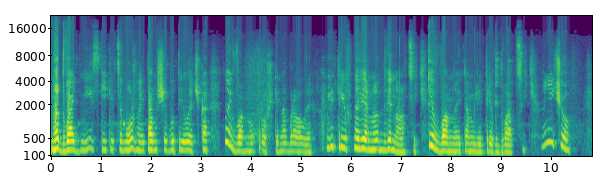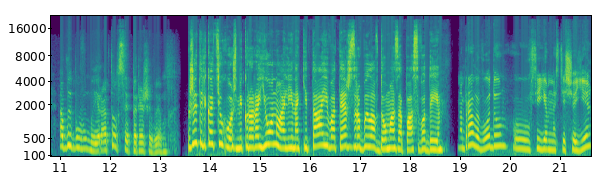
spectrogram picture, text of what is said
на два дні, скільки це можна, і там ще бутилочка. Ну і в ванну трошки набрали. Літрів, мабуть, 12. І в ванної там літрів 20. Ну нічого, аби був мир, а то все переживемо. Жителька цього ж мікрорайону Аліна Китаєва теж зробила вдома запас води. Набрали воду у всій ємності, що є.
